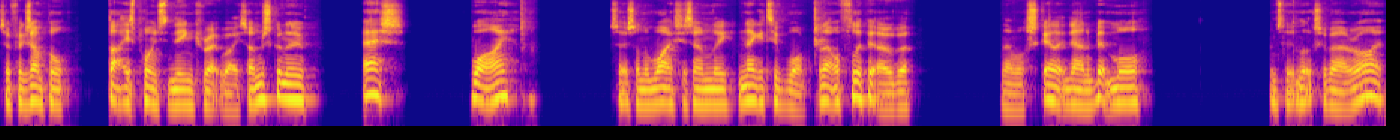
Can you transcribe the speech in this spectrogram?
So, for example, that is pointing the incorrect way. So I'm just going to S, Y, so it's on the Y axis only, negative 1. And that will flip it over. Then we'll scale it down a bit more until it looks about right.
